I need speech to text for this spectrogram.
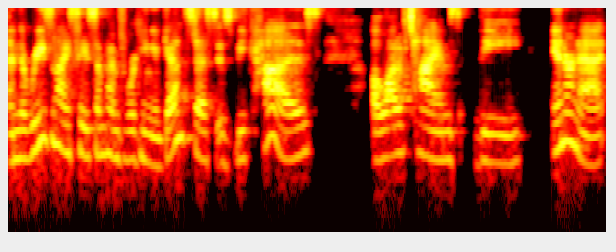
And the reason I say sometimes working against us is because a lot of times the internet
